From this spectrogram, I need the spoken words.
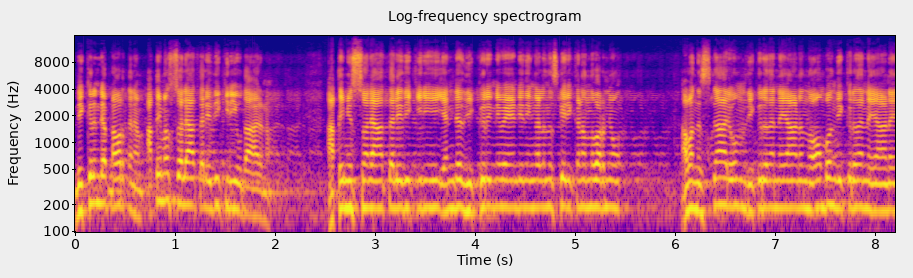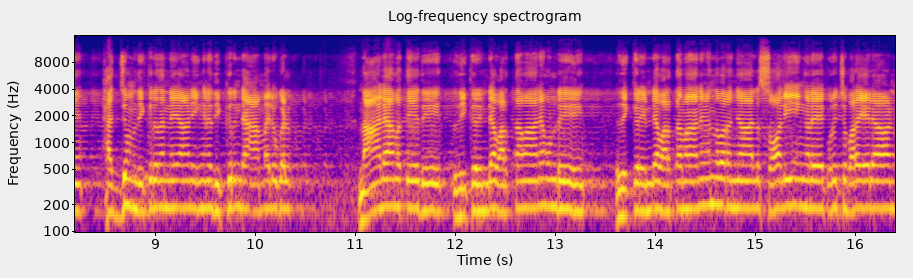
ദിക്റിന്റെ പ്രവർത്തനം. അതിമസ്വലാത്ത ദിക്കിരി ഉദാഹരണം. അത്തിമിസ്വലാത്തല ദിക്കിരി എന്റെ ദിക്റിന് വേണ്ടി നിങ്ങൾ നിസ്കരിക്കണം എന്ന് പറഞ്ഞു. അവ നിസ്കാരവും ദിക്ർ തന്നെയാണ് നോമ്പും ദിക്ർ തന്നെയാണ് ഹജ്ജും ദിക്ർ തന്നെയാണ് ഇങ്ങനെ ദിക്റിന്റെ അമലുകൾ. നാലാമത്തേത് ദിക്റിന്റെ വർത്തമാനമുണ്ട്. ദിക്റിന്റെ വർത്തമാനം എന്ന് പറഞ്ഞാൽ സ്വാലീങ്ങളെ കുറിച്ച് പറയലാണ്.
